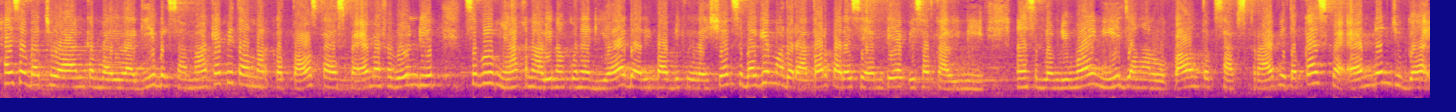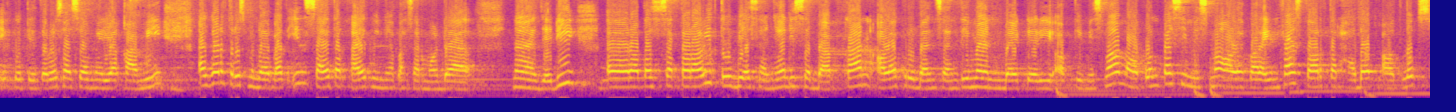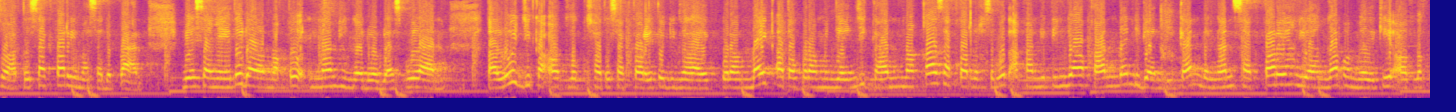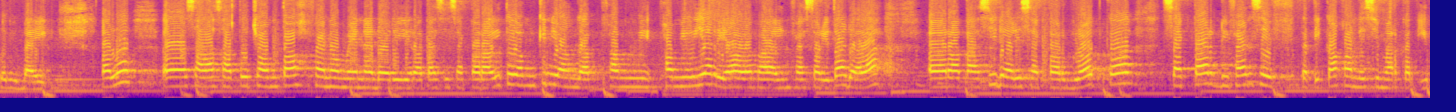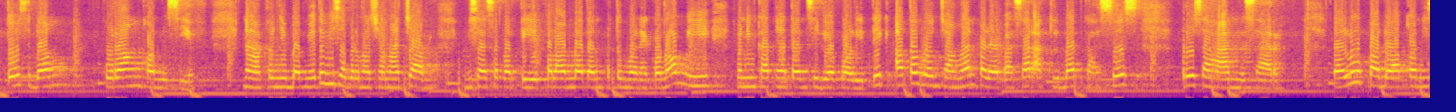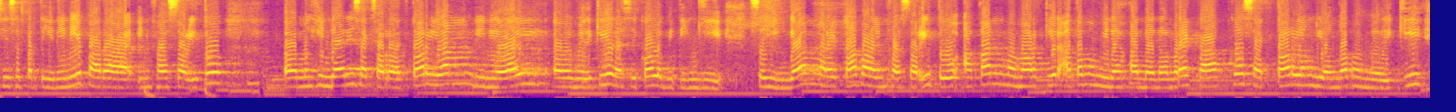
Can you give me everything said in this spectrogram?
Hai Sobat Cuan, kembali lagi bersama Capital Market Talks KSPM FEB Undip. Sebelumnya, kenalin aku Nadia dari Public Relations sebagai moderator pada CMT episode kali ini. Nah, sebelum dimulai nih, jangan lupa untuk subscribe YouTube KSPM dan juga ikuti terus sosial media kami agar terus mendapat insight terkait dunia pasar modal. Nah, jadi e, rotasi sektoral itu biasanya disebabkan oleh perubahan sentimen baik dari optimisme maupun pesimisme oleh para investor terhadap outlook suatu sektor di masa depan Biasanya itu dalam waktu 6 hingga 12 bulan. Lalu jika outlook suatu sektor itu dinilai kurang baik atau kurang menjanjikan, maka sektor tersebut akan ditinggalkan dan digantikan dengan sektor yang dianggap memiliki outlook lebih baik. Lalu eh, salah satu contoh fenomena dari rotasi sektoral itu yang mungkin dianggap fami familiar ya oleh para investor itu adalah eh, rotasi dari sektor growth ke sektor defensif ketika kondisi market itu sedang kurang kondusif. Nah, penyebabnya itu bisa bermacam-macam. Bisa seperti perlambatan pertumbuhan ekonomi, meningkatnya tensi geopolitik, atau goncangan pada pasar akibat kasus perusahaan besar. Lalu pada kondisi seperti ini nih para investor itu e, menghindari sektor-sektor yang dinilai e, memiliki resiko lebih tinggi sehingga mereka para investor itu akan memarkir atau memindahkan dana mereka ke sektor yang dianggap memiliki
